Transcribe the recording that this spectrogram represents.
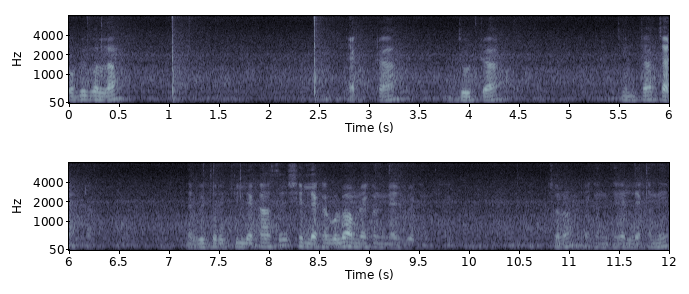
কপি করলাম। একটা, দুটা, তিনটা, চারটা। এর ভিতরে কী লেখা আছে? সেই লেখাগুলো আমরা এখন নিয়ে আসব এখান থেকে। চলো এখান থেকে লেখা নিই।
